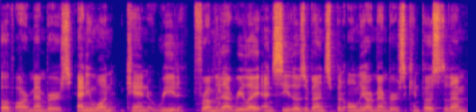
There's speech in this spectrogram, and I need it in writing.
of our members. Anyone can read from that relay and see those events, but only our members can post to them.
